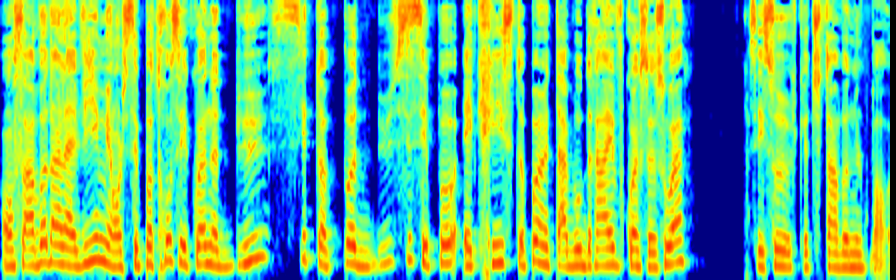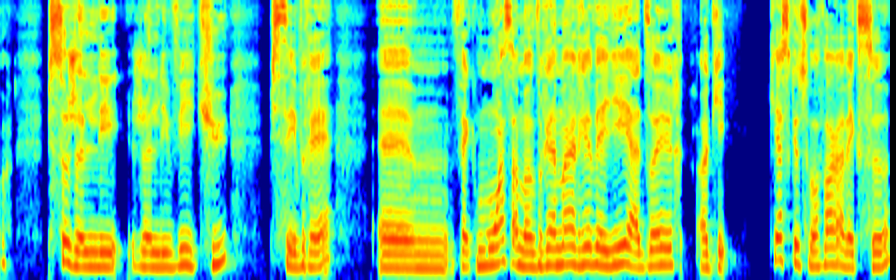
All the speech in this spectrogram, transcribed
on s'en va dans la vie, mais on ne sait pas trop c'est quoi notre but. Si t'as pas de but, si c'est pas écrit, si t'as pas un tableau de drive ou quoi que ce soit, c'est sûr que tu t'en vas nulle part. Puis ça, je l'ai, je l'ai vécu, puis c'est vrai. Euh, fait que moi, ça m'a vraiment réveillé à dire, ok, qu'est-ce que tu vas faire avec ça?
